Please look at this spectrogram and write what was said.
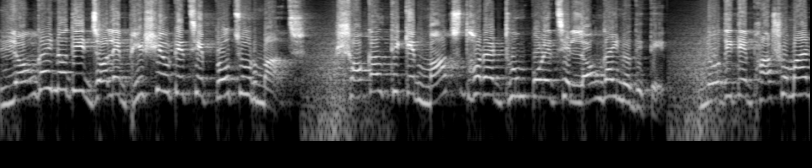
লঙ্গাই নদীর জলে ভেসে উঠেছে প্রচুর মাছ। সকাল থেকে মাছ ধরার ধুম পড়েছে লঙ্গাই নদীতে। নদীতে ভাসমান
